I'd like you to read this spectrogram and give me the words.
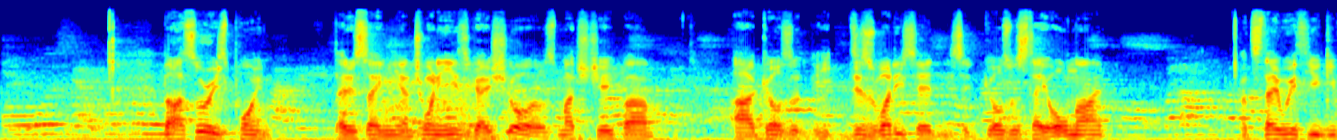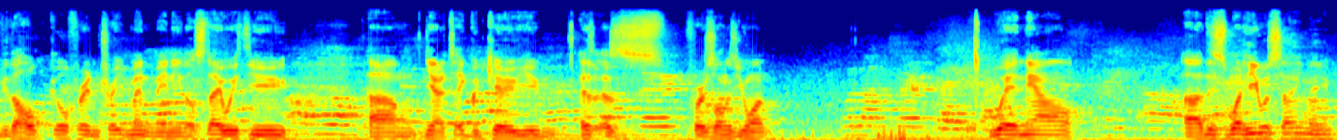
But I saw his point they were saying, you know, 20 years ago, sure, it was much cheaper. Uh, girls, this is what he said. He said girls will stay all night. I'd stay with you, give you the whole girlfriend treatment. Many they'll stay with you, um, you know, take good care of you as, as, for as long as you want. Where now, uh, this is what he was saying, man.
